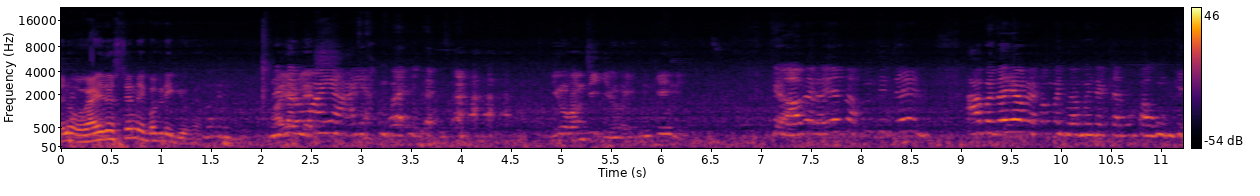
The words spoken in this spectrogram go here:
એનો વાયરસ છે ને બગડી ગયું છે. અહીંયા અહીંયા. સમજી ગયો હું કે નહીં. કે હવે રહીએ તો સમજી જઈને. આ બધા હવે સમજવા માંડે કે પપ્પા હું કે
